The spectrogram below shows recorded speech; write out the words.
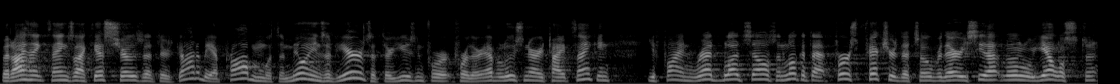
But I think things like this shows that there's got to be a problem with the millions of years that they're using for, for their evolutionary type thinking you find red blood cells. And look at that first picture that's over there. You see that little yellow st-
